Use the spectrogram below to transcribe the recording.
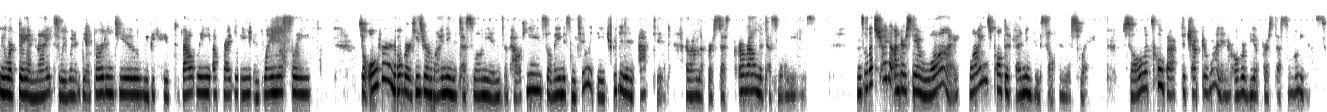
We worked day and night so we wouldn't be a burden to you. We behaved devoutly, uprightly, and blamelessly. So over and over, he's reminding the Thessalonians of how he, Silvanus, and Timothy treated and acted around the first around the Thessalonians. And so let's try to understand why. Why is Paul defending himself in this way? So let's go back to chapter one in our overview of First Thessalonians.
